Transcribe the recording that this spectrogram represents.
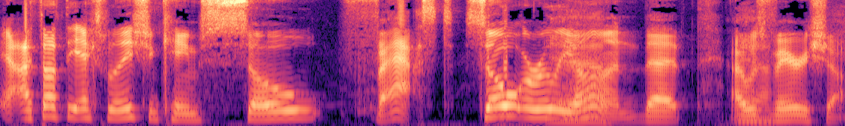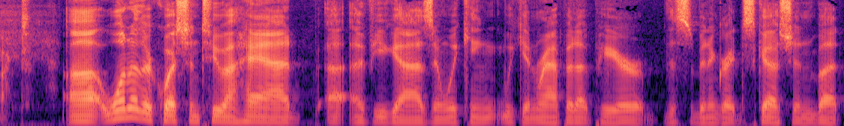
I thought the explanation came so fast, so early Yeah. on that I was very shocked. Uh, one other question too I had uh, of you guys, and we can we can wrap it up here. This has been a great discussion, but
